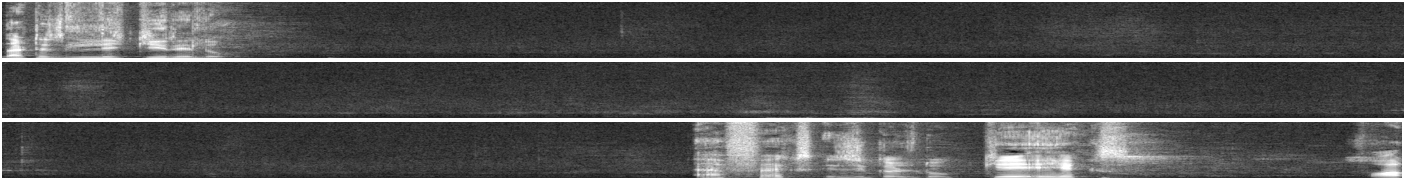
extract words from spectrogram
that is leaky relu fx is equal to kx for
